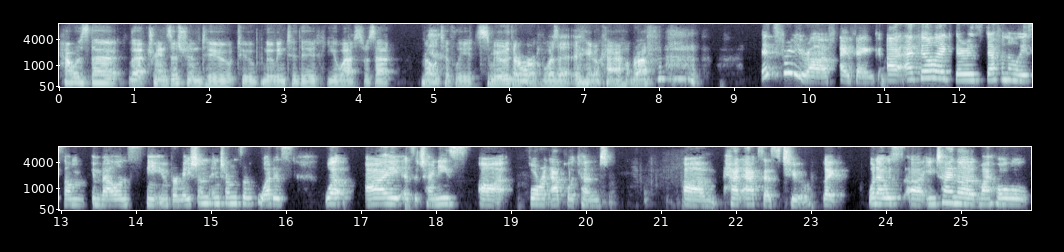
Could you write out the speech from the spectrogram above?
how was that that transition to to moving to the U.S. Was that relatively smooth, or was it you know kind of rough? It's pretty rough, I think. I, I feel like there is definitely some imbalance in information in terms of what is what I, as a Chinese uh, foreign applicant, um, had access to. Like when I was uh, in China, my whole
